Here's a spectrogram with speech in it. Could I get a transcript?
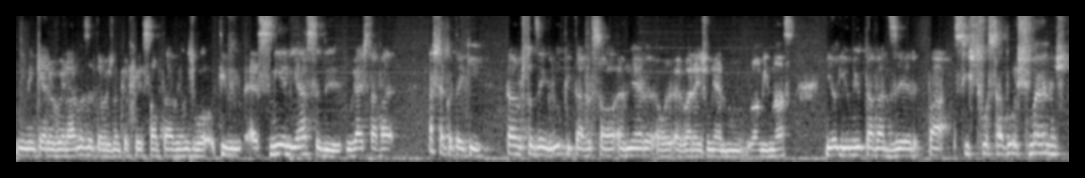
nem quero agourar, mas até hoje nunca fui assaltado em Lisboa. Tive a semi-ameaça de o gajo estava. Acho que já contei aqui. Estávamos todos em grupo e estava só a mulher, ou agora a ex-mulher de um, um amigo nosso, e, eu- e o miúdo estava a dizer: pá, se isto fosse há duas semanas,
